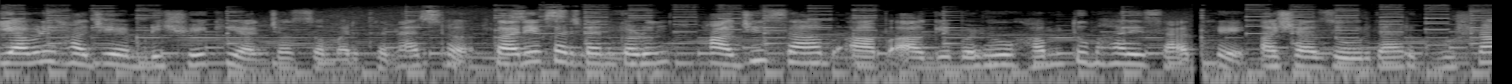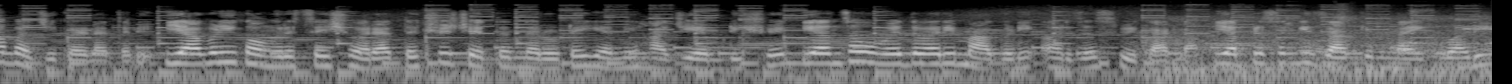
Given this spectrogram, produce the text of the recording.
यावेळी हाजी एम डी शेख यांच्या समर्थनार्थ कार्यकर्त्यांकडून हाजी साहब आप आगे बढो हम तुम्हारे साथ है अशा जोरदार घोषणाबाजी करण्यात आली. यावेळी काँग्रेसचे शहराध्यक्ष चेतन नरोटे यांनी हाजी एम डी शेख यांचा उमेदवारी मागणी अर्ज स्वीकारला. याप्रसंगी जाकीर नाईकवाडी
